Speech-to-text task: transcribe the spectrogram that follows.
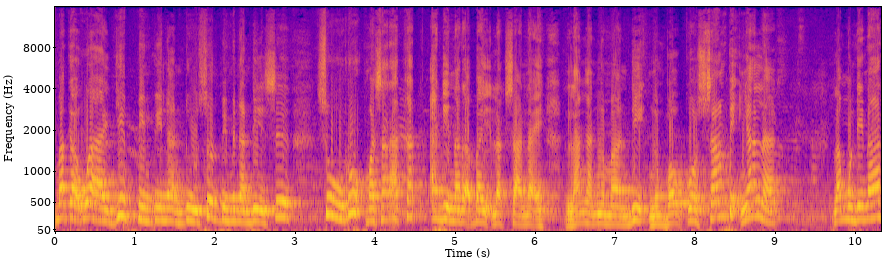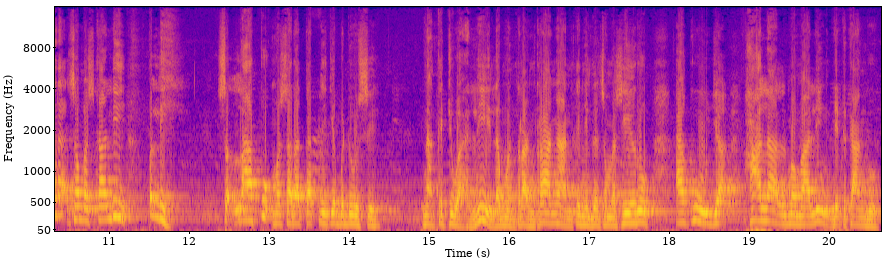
maka wajib pimpinan dusun pimpinan desa suruh masyarakat adi narak baik laksana eh. Langan ngemandi ngemboko sampai nyalat lamun dinarak sama sekali pelih. Selapuk masyarakat ni ke berdosa. Nak kecuali lamun terang-terangan kenyaga sama sirup aku jak halal memaling di tekanggu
